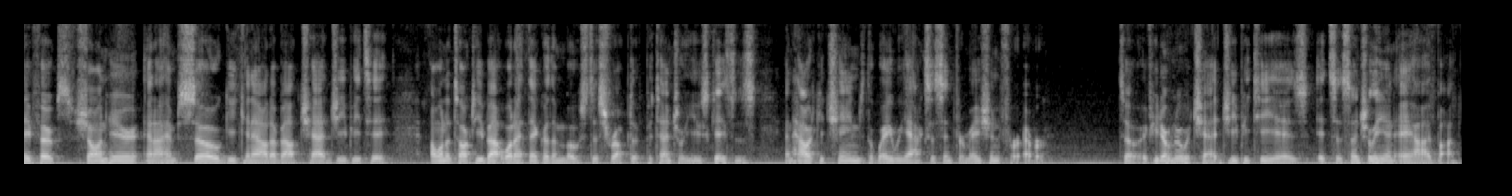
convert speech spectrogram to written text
Hey folks, Sean here, and I am so geeking out about ChatGPT. I want to talk to you about what I think are the most disruptive potential use cases and how it could change the way we access information forever. So, if you don't know what ChatGPT is, it's essentially an AI bot,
